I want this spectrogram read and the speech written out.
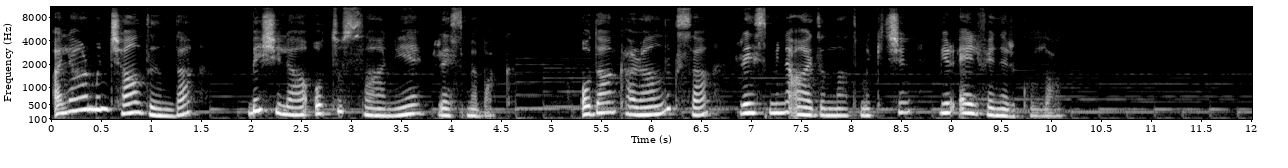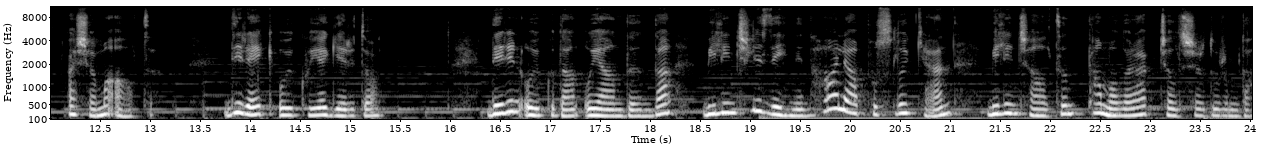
Alarmın çaldığında 5 ila 30 saniye resme bak. Odan karanlıksa resmini aydınlatmak için bir el feneri kullan. Aşama 6 direkt uykuya geri dön. Derin uykudan uyandığında bilinçli zihnin hala pusluyken bilinçaltın tam olarak çalışır durumda.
